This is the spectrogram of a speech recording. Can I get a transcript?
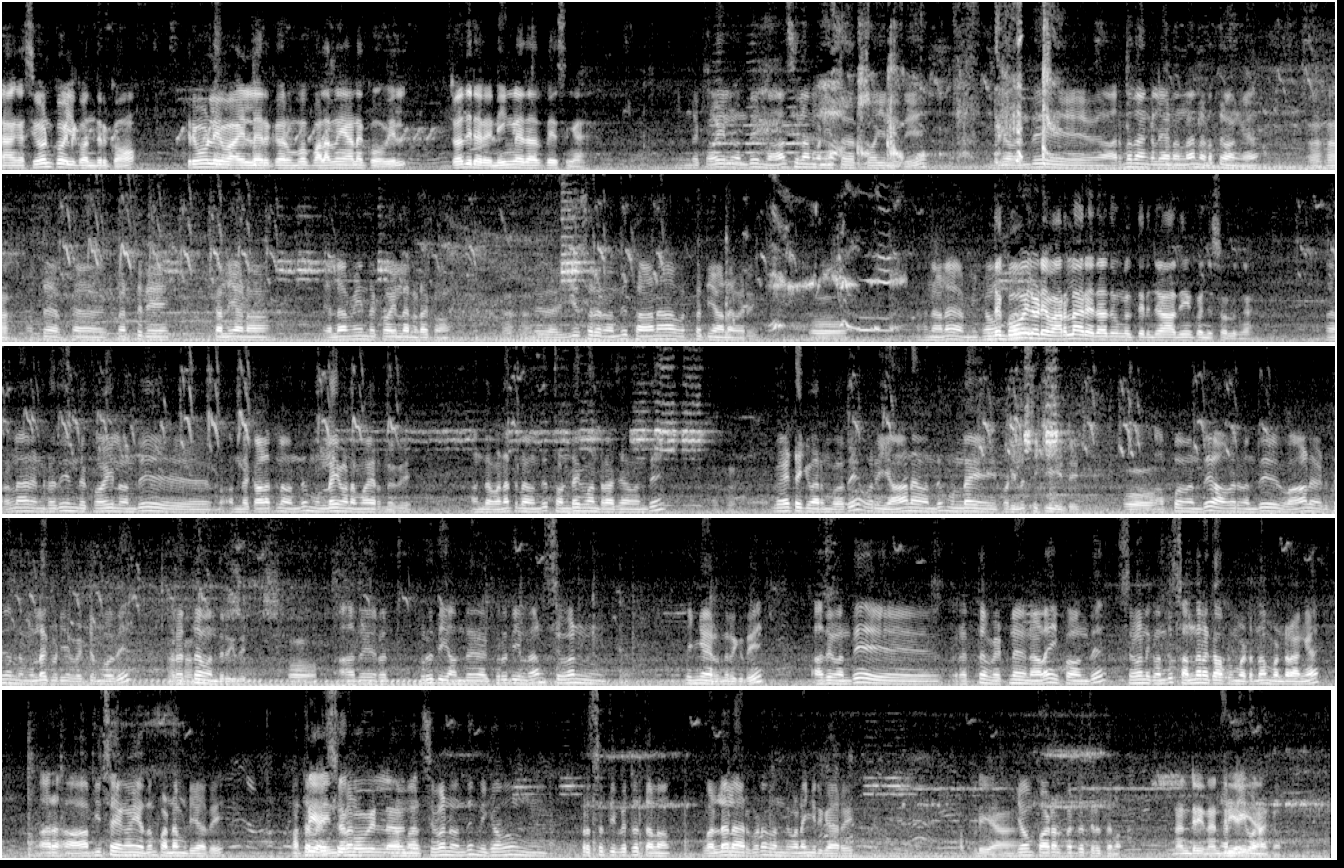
நாங்கள் சிவன் கோயிலுக்கு வந்திருக்கோம். திருமலை வாயிலில் இருக்க ரொம்ப பழமையான கோவில். ஜோதிடர் நீங்களே ஏதாவது பேசுங்க. இந்த கோயில் வந்து மாசிலாமணீஸ்வரர் கோயில் இது. இங்கே வந்து அறுபதாம் கல்யாணம்லாம் நடத்துவாங்க. ஆஹா. மற்ற பர்த்டே கல்யாணம் எல்லாமே இந்த கோயிலில் நடக்கும். இந்த ஈஸ்வரர் வந்து தானாக உற்பத்தி ஆனவர். ஓ. அதனால் இந்த மிகவும் கோவிலுடைய வரலாறு ஏதாவது உங்களுக்கு தெரிஞ்சா அதையும் கொஞ்சம் சொல்லுங்க. வரலாறு என்பது இந்த கோயில் வந்து அந்த காலத்தில் வந்து முல்லை வனமாக இருந்தது. அந்த வனத்தில் வந்து தொண்டைமான் ராஜா வந்து வேட்டைக்கு வரும்போது ஒரு யானை வந்து முல்லை கொடியில் சிக்கிக்கிட்டு. ஓ. அப்போ வந்து அவர் வந்து வாழை எடுத்து அந்த முல்லைக்கொடியை வெட்டும்போது ரத்தம் வந்திருக்குது. ஓ. அது ரத் குருதி அந்த குருதியில் தான் சிவன் லிங்கம் இருந்திருக்குது. அது வந்து ரத்தம் வெட்டினதுனால இப்போ வந்து சிவனுக்கு வந்து சந்தன காப்பு மட்டும்தான் பண்ணுறாங்க அபிஷேகம் எதுவும் பண்ண முடியாது. மற்றபடி சிவன் கோவில்ல ஆமா, சிவன் வந்து மிகவும் பிரசித்தி பெற்ற தலம். வள்ளலார் கூட வந்து வணங்கியிருக்காரு. அப்படியா? மிகவும் பாடல் பெற்ற திருத்தலம். நன்றி நன்றி வணக்கம்.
